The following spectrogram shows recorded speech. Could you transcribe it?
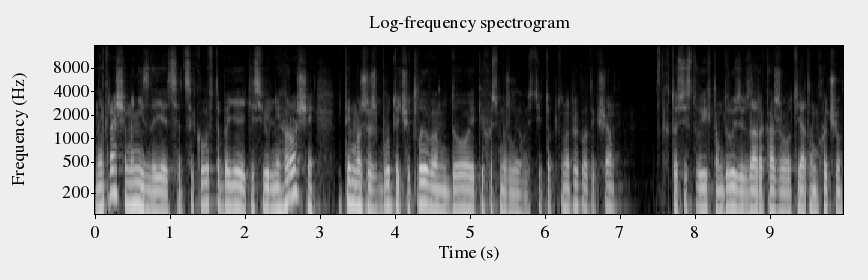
Найкраще мені здається, це коли в тебе є якісь вільні гроші, і ти можеш бути чутливим до якихось можливостей. Тобто, наприклад, якщо хтось із твоїх там друзів зараз каже, от я там хочу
